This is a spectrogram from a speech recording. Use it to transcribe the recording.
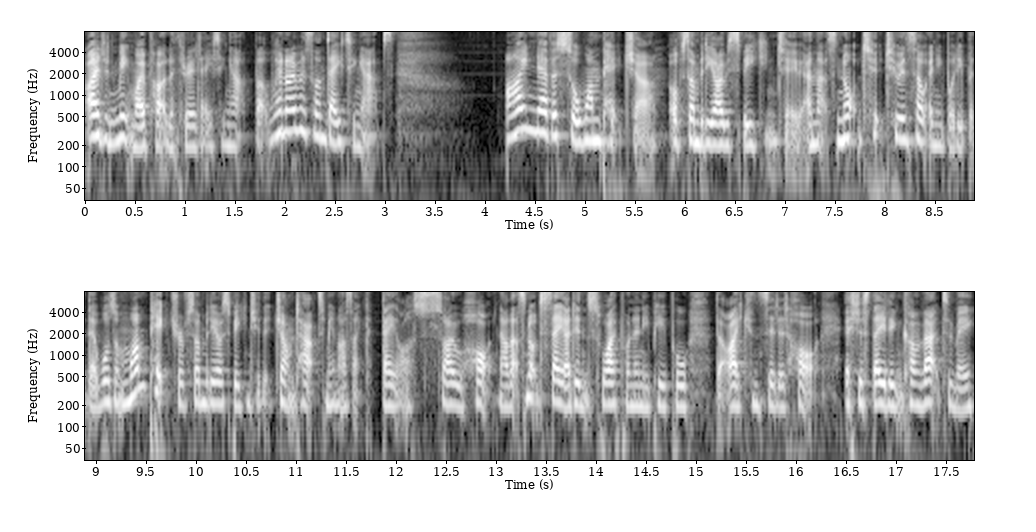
I didn't meet my partner through a dating app, but when I was on dating apps, I never saw one picture of somebody I was speaking to, and that's not to, to, insult anybody, but there wasn't one picture of somebody I was speaking to that jumped out to me, and I was like, they are so hot. Now, that's not to say I didn't swipe on any people that I considered hot, it's just they didn't come back to me.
